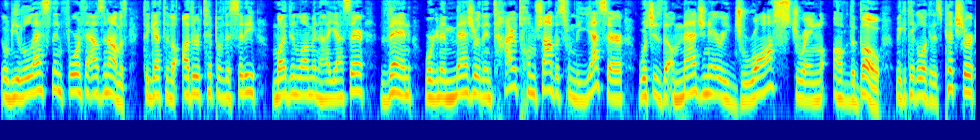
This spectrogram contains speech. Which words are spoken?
it would be less than 4,000 amas to get to the other tip of the city, Madin Lamin HaYaser. Then we're going to measure the entire Tchum Shabbos from the Yeser, which is the imaginary drawstring of the bow. We can take a look at this picture.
